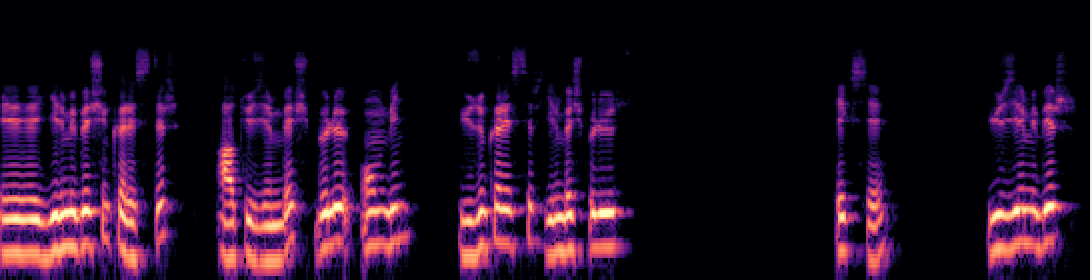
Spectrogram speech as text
e, 25'in karesidir. 625 bölü 10.000 100'ün karesidir. 25 bölü 100 eksi 121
